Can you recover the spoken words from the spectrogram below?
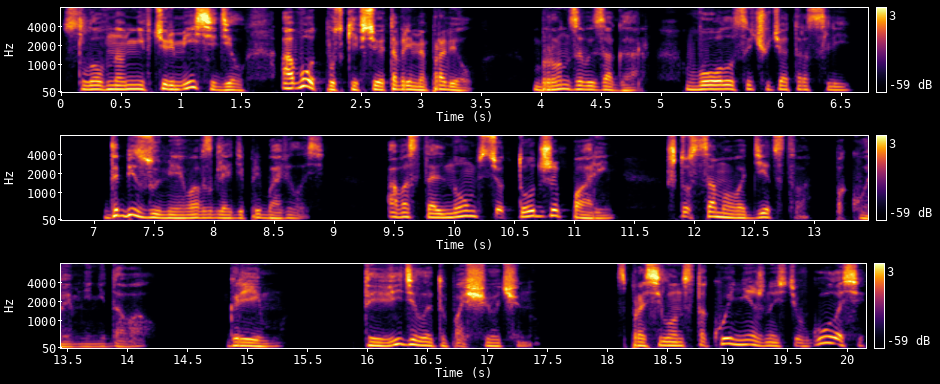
Словно не в тюрьме сидел, а в отпуске все это время провел. Бронзовый загар, волосы чуть отросли. Да безумие во взгляде прибавилось а в остальном все тот же парень, что с самого детства покоя мне не давал. «Грим, ты видел эту пощечину?» — спросил он с такой нежностью в голосе,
